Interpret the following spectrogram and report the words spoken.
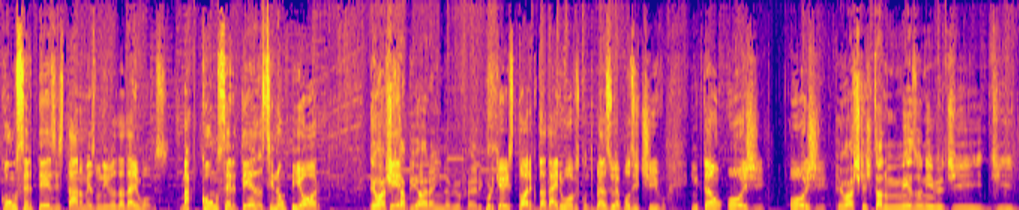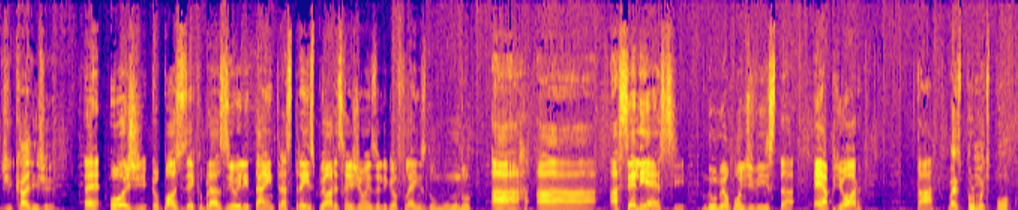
com certeza está no mesmo nível da Dire Wolves. Mas com certeza, se não pior. Eu Porque- acho que tá pior ainda, viu, Félix? Porque o histórico da Dire Wolves contra o Brasil é positivo. Então, hoje, hoje, Eu acho que a gente tá no mesmo nível de, de, de KLG. É, hoje eu posso dizer que o Brasil ele tá entre as três piores regiões do League of Legends do mundo. A, a, a CLS, do meu ponto de vista, é a pior, tá? Mas por muito pouco.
